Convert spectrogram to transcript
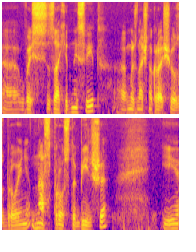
е, весь західний світ. Е, Ми значно краще озброєні, нас просто більше. І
